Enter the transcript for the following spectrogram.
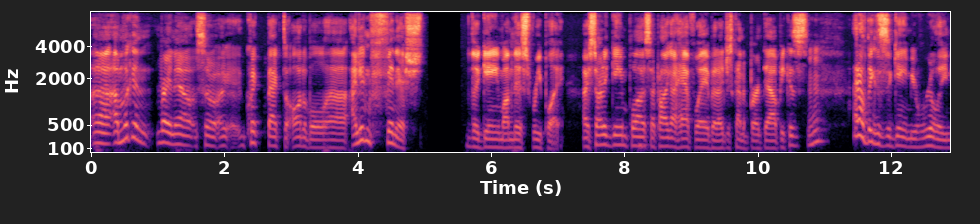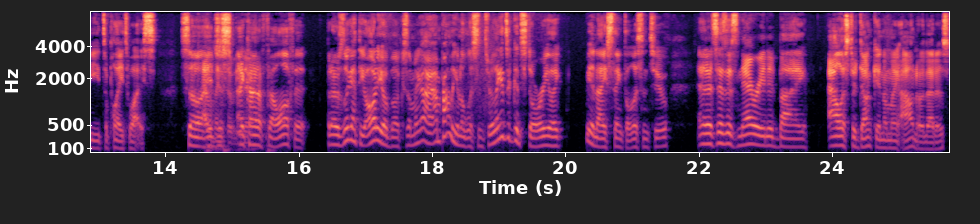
Uh, I'm looking right now. So, uh, quick back to Audible. Uh, I didn't finish the game on this replay. I started Game Plus. I probably got halfway, but I just kind of burnt out because Mhm. I don't think this is a game you really need to play twice. So I I, just so I kind of fell off it. But I was looking at the audiobook because I'm like, all right, I'm probably going to listen to it. Like, it's a good story. Like, be a nice thing to listen to. And it says it's narrated by Alastair Duncan. I'm like, I don't know who that is.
